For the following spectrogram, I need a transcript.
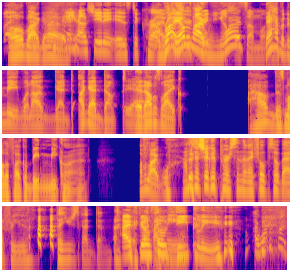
But Oh my definitely God. See how shit it is to cry. right, when I you're was like, breaking up with what? Someone. That happened to me when I got I got dumped, Yeah. and I was like, how this motherfucker beating me crying? I was like, what? I'm such a good person that I feel so bad for you that you just got dumped. I feel so me. deeply. like what the fuck?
